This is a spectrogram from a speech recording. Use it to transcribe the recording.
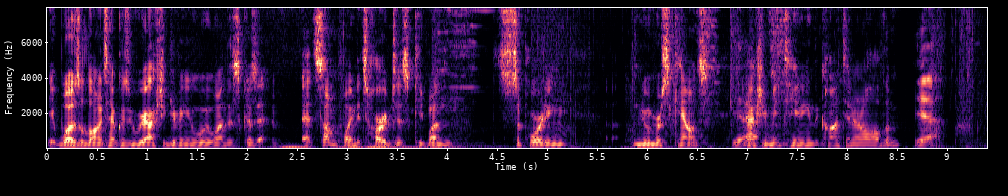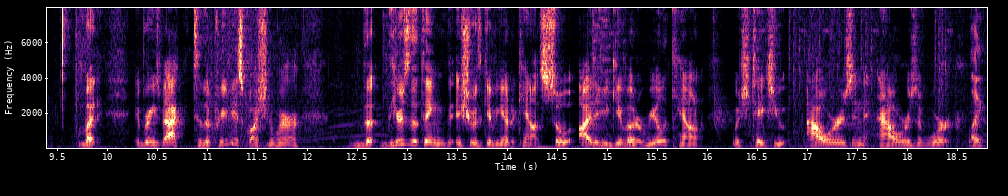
it was a long time because we were actually giving away one of this because at, at some point it's hard to keep on supporting numerous accounts and actually maintaining the content on all of them. Yeah, But it brings back to the previous question where the here's the thing the issue with giving out accounts. So either you give out a real account which takes you hours and hours of work. like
